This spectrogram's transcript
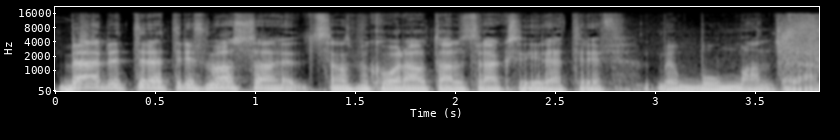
Bandet Rätt Riff-mössa tillsammans med Core Out alldeles strax i Rätt Riff. Med bomman till det.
